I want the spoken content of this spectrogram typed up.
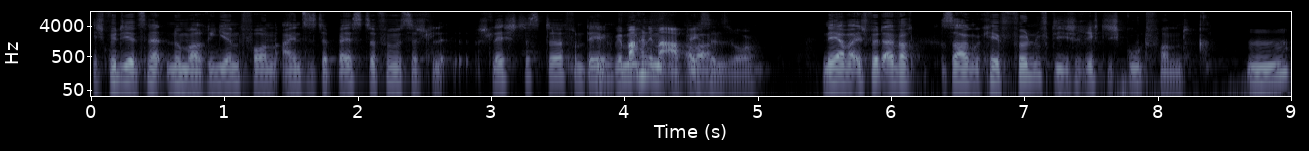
Ich würde jetzt nicht nummerieren von 1 ist der beste, 5 ist der schle schlechteste von Okay, denen. wir machen immer abwechselnd so. Nee, aber ich würde einfach sagen, okay, 5, die ich richtig gut fand. Mhm.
